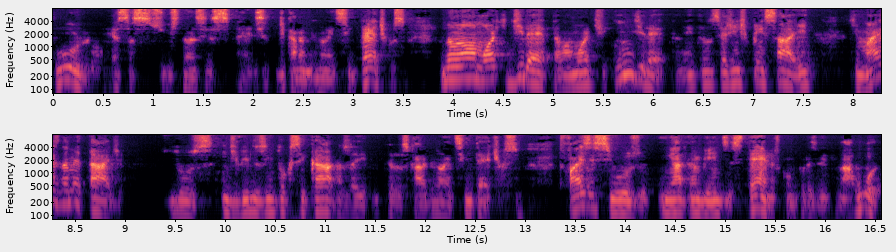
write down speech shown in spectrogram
por essas substâncias é, de canabinoides sintéticos não é uma morte direta, é uma morte indireta. Né? Então, se a gente pensar aí que mais da metade dos indivíduos intoxicados aí pelos canabinoides sintéticos faz esse uso em ambientes externos, como por exemplo na rua,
